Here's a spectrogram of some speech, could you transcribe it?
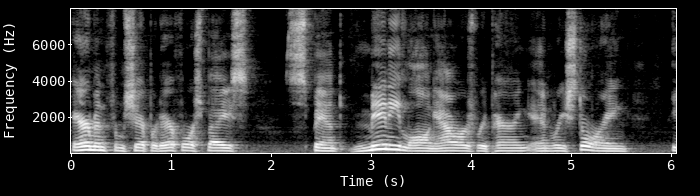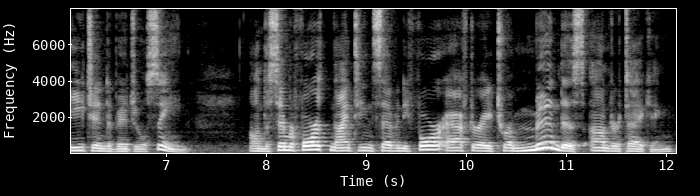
airmen from Sheppard Air Force Base, spent many long hours repairing and restoring each individual scene. On December 4th, 1974, after a tremendous undertaking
